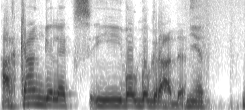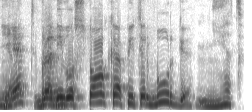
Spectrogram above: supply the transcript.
Архангелекс и Волгоград? Нет. Нет? Владивостока, Петербург? Нет.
